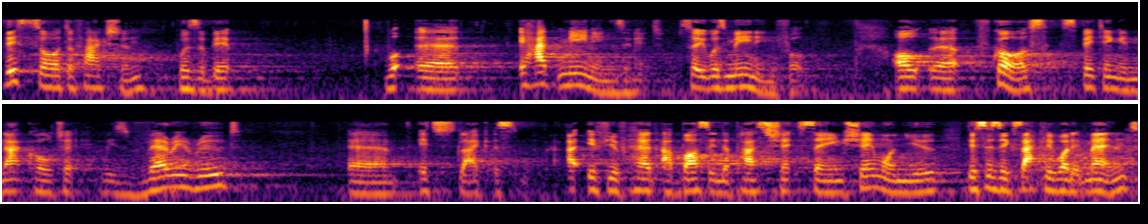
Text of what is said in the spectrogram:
this sort of action was a bit, uh, it had meanings in it, so it was meaningful. All, uh, of course, spitting in that culture is very rude. Uh, it's like uh, if you've heard Abbas in the past sh- saying, Shame on you, this is exactly what it meant.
